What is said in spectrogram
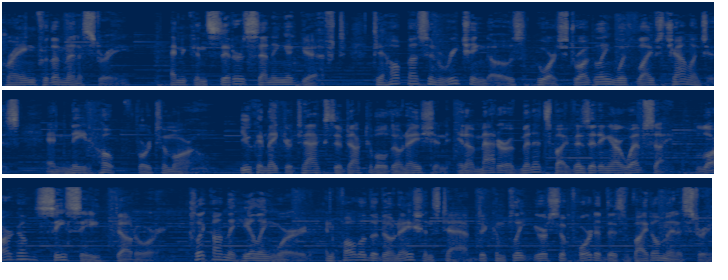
praying for the ministry? and consider sending a gift to help us in reaching those who are struggling with life's challenges and need hope for tomorrow. You can make your tax deductible donation in a matter of minutes by visiting our website, largocc.org. Click on the Healing Word and follow the Donations tab to complete your support of this vital ministry.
